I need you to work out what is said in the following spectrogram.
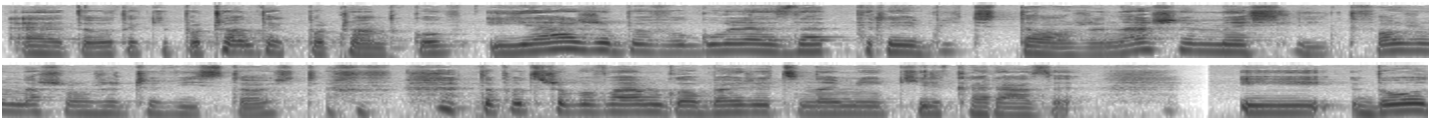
e, to był taki początek początków. I ja, żeby w ogóle zatrybić to, że nasze myśli tworzą naszą rzeczywistość, to potrzebowałam go obejrzeć co najmniej kilka razy. I było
